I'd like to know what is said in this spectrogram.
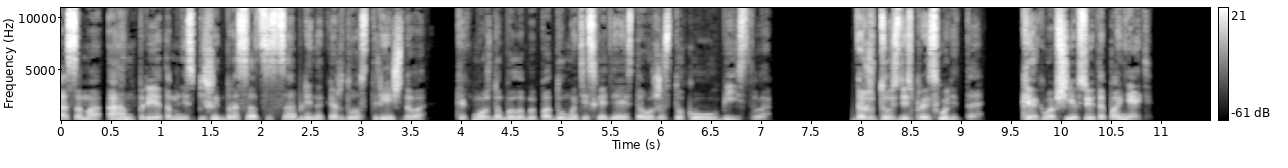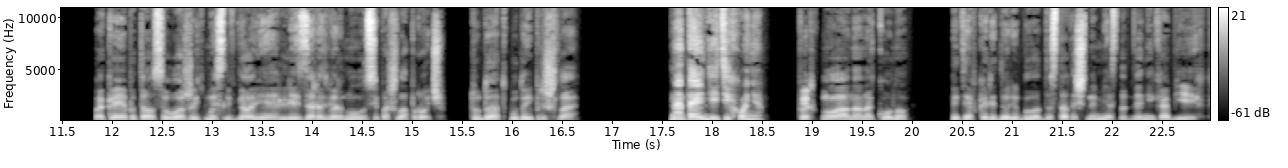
А сама Ан при этом не спешит бросаться саблей на каждого встречного, как можно было бы подумать, исходя из того жестокого убийства. Даже что здесь происходит-то? Как вообще все это понять? Пока я пытался уложить мысли в голове, Лиза развернулась и пошла прочь. Туда, откуда и пришла. «Отойди, тихоня», — фыркнула она на кону, хотя в коридоре было достаточно места для них обеих.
